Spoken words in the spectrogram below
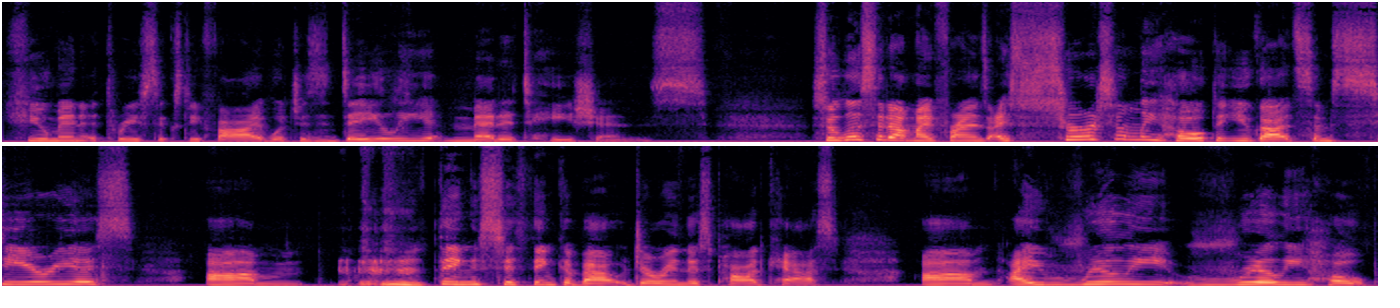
Human 365, which is Daily Meditations. So, listen up, my friends. I certainly hope that you got some serious um, things to think about during this podcast. Um, I really, really hope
